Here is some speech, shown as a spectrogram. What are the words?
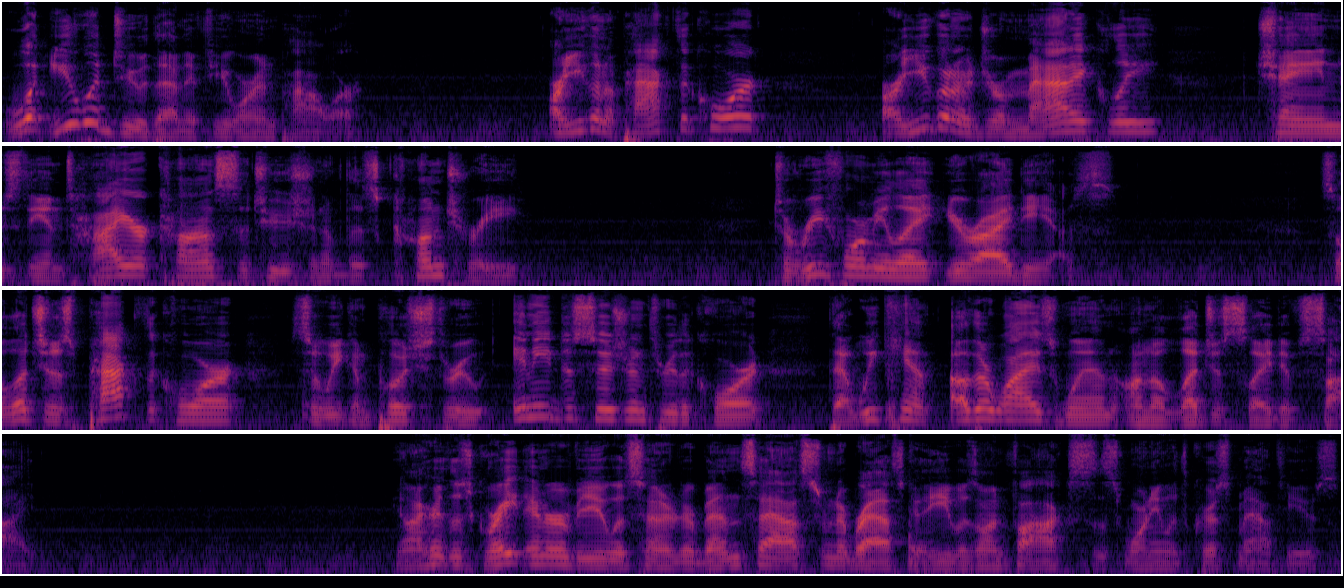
what you would do then if you were in power? Are you going to pack the court? Are you going to dramatically change the entire constitution of this country to reformulate your ideas? So let's just pack the court so we can push through any decision through the court that we can't otherwise win on the legislative side. You know, I heard this great interview with Senator Ben Sasse from Nebraska. He was on Fox this morning with Chris Matthews.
